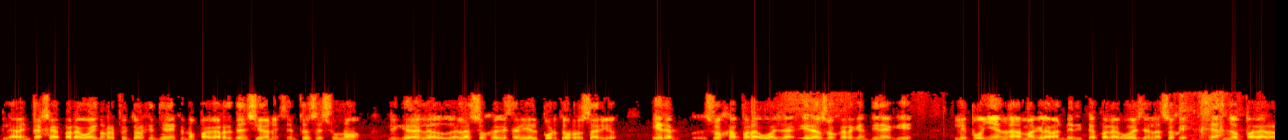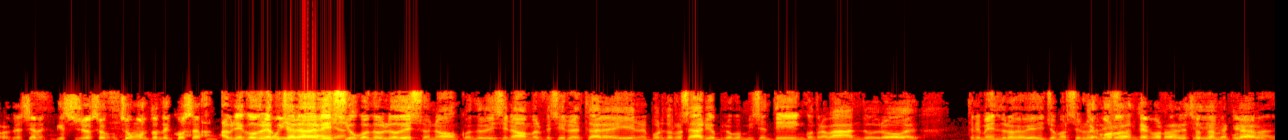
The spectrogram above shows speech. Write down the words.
la ventaja de Paraguay con respecto a Argentina es que no paga retenciones. Entonces uno le queda la duda. La soja que salía del puerto de Rosario, ¿era soja paraguaya? ¿Era soja argentina que le ponían nada más que la banderita paraguaya en la soja, no pagar las retenciones, qué sé yo, son, un montón de cosas. Habría que volver a escuchar a D'Alessio cuando habló de eso, ¿no? Cuando dice, no, me ofrecieron estar ahí en el puerto Rosario, pero con Vicentín, contrabando, drogas, tremendo lo que había dicho Marcelo ¿Te acordás, ¿Te acordás de eso también? Claro.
